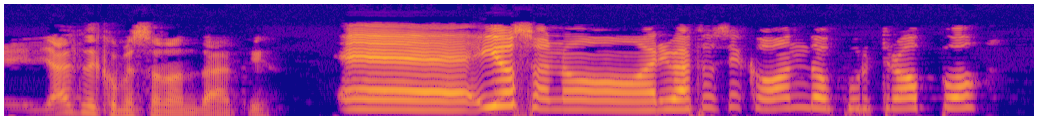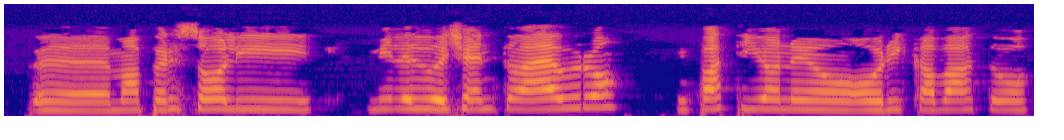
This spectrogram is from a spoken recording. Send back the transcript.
E gli altri come sono andati? Eh, io sono arrivato secondo purtroppo, eh, ma per soli 1200 euro. Infatti io ne ho ricavato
